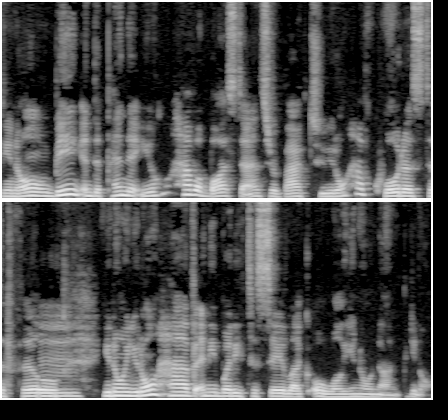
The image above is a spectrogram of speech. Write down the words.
you know, being independent, you don't have a boss to answer back to. You don't have quotas to fill. Mm. You know, you don't have anybody to say like, oh, well, you know, none, you know,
